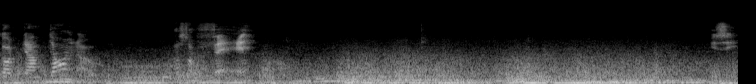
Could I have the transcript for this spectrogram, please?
goddamn dino. That's not fair. Is it?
